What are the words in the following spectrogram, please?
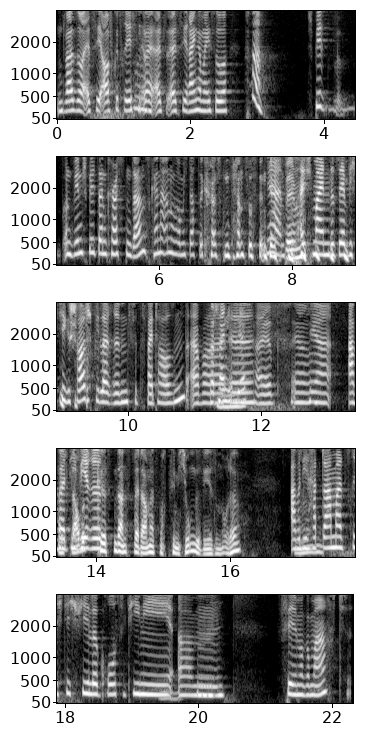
Und war so, als sie aufgetreten, Mhm. äh, als, als sie reinkam, war ich so, ha, spielt, und wen spielt dann Kirsten Dunst? Keine Ahnung, warum ich dachte, Kirsten Dunst ist in ja, dem Film. ich meine, eine sehr wichtige Schauspielerin für 2000, aber Wahrscheinlich äh, deshalb, ja. Ja, aber ich die glaube, wäre Kirsten Dunst wäre damals noch ziemlich jung gewesen, oder? Aber die hat damals richtig viele große Teenie-Filme gemacht.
